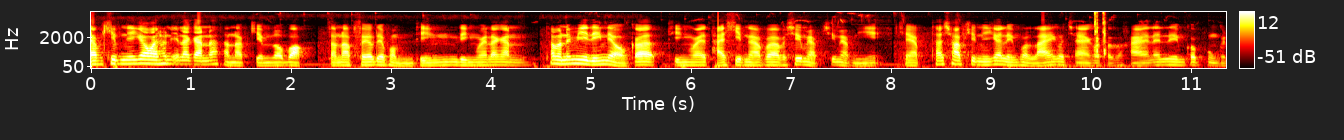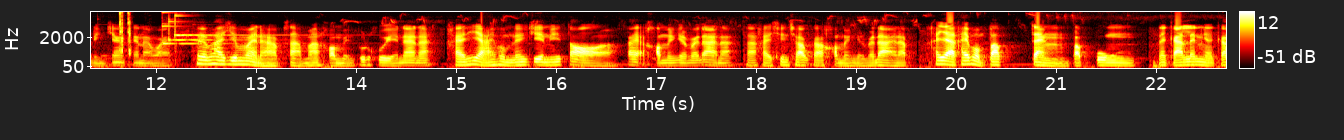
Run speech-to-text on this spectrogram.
ครับ คลิปนี้ก็ไว้เท่านี้แล้วกันนะสำหรับเกมโรบอก สำหรับเซิร์ฟเดี๋ยวผมทิ้งลิงก์ไว้แล้วกัน ถ้ามันไม่มีลิงก์เดี๋ยวก็ทิ้งไว้ท้ายคลิปนะครับว่าชื่อแมปชื่อแมปนี้ครับถ้าชอบคลิปนี้ก็อย่าลืมกดไลค์ กดแชร์ กด subscribe และลืมกดปุ่มกระดิ่งแจ้งเตือนเอาไว้เพื่อไม่ให้คลิปใหม่นะครับ สามารถคอมเมนต์พูดคุยกันได้นะ ใครที่อยากให้ผมเล่นเกมนี้ต่อก็อยากคอมเมนต์กันไว้ได้นะ ถ้าใครชื่นชอบก็คอมเมนต์กันไว้ได้นะครับ ใครอยากให้ผมปรับแต่งปรับปรุงในการเล่นไงก็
